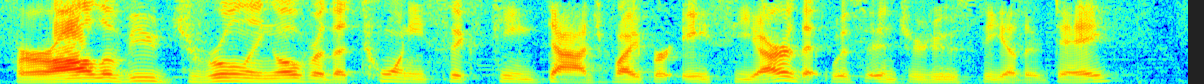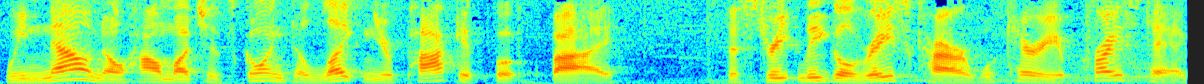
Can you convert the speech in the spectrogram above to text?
For all of you drooling over the 2016 Dodge Viper ACR that was introduced the other day, we now know how much it's going to lighten your pocketbook by. The street legal race car will carry a price tag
